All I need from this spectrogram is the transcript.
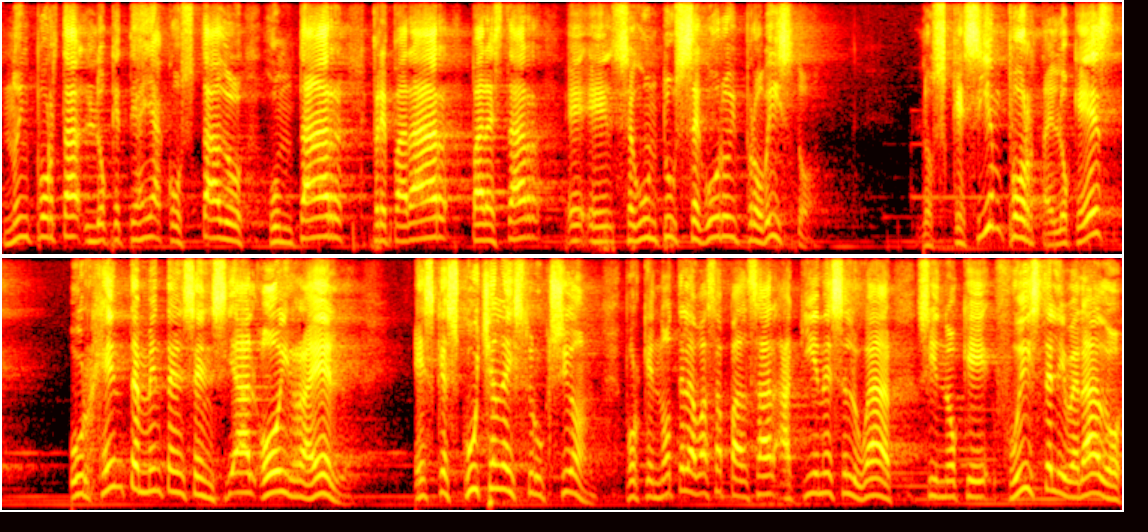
no importa lo que te haya costado juntar, preparar para estar, eh, eh, según tú, seguro y provisto. Los que sí importa y lo que es urgentemente esencial, oh Israel, es que escuchen la instrucción porque no te la vas a pasar aquí en ese lugar, sino que fuiste liberado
